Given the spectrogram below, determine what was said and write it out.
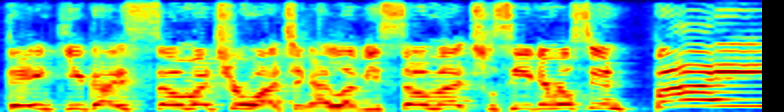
Thank you guys so much for watching. I love you so much. We'll see you again real soon. Bye!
